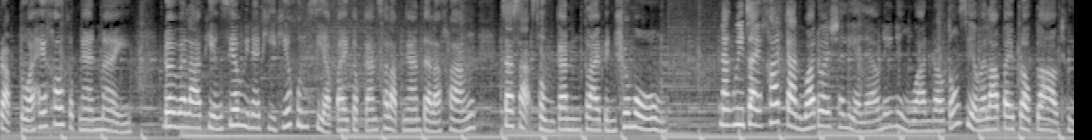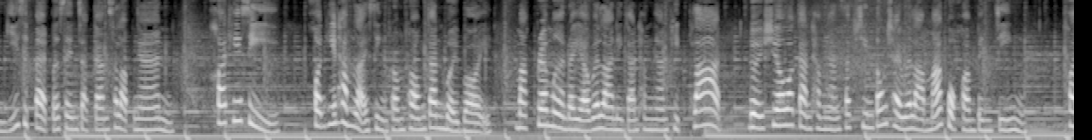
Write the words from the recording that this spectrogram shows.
ปรับตัวให้เข้ากับงานใหม่ โดยเวลาเพียงเสี้ยววินาทีที่คุณเสียไปกับการสลับงานแต่ละครั้ง จะสะสมกันกลายเป็นชั่วโมง นักวิจัยคาดการณ์ว่าโดยเฉลี่ยแล้วใน 1 วันเราต้องเสียเวลาไปเปล่าๆ ถึง 28%จากการสลับงาน ข้อที่ 4 คนที่ทำหลายสิ่งพร้อม ๆ กันบ่อยๆ มักประเมินระยะเวลาในการทำงานผิดพลาด โดยเชื่อว่าการทำงานสักชิ้นต้องใช้เวลามากกว่าความเป็นจริง ข้อ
